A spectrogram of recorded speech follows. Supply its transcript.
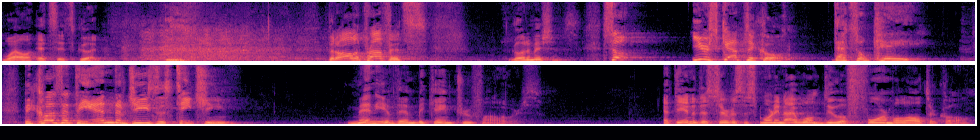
well, it's it's good. but all the profits go to missions. So you're skeptical. That's okay. Because at the end of Jesus' teaching, many of them became true followers. At the end of this service this morning, I won't do a formal altar call,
